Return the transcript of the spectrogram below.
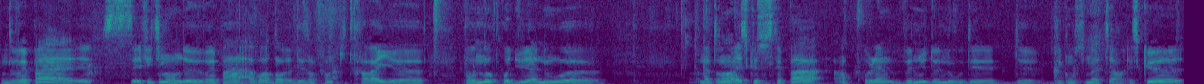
On devrait pas, euh, effectivement, on ne devrait pas avoir des enfants qui travaillent pour nos produits à nous. En attendant, est-ce que ce serait pas un problème venu de nous, des, de- des consommateurs? Est-ce que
